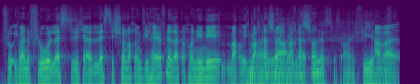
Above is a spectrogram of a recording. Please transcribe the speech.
Flo, ich meine, Flo lässt sich, äh, lässt sich schon noch irgendwie helfen. Er sagt auch, nee, nee, mach, ich mach Na das schon, ich mach das schon. lässt jetzt auch nicht viel. Aber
